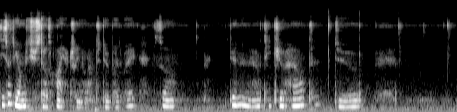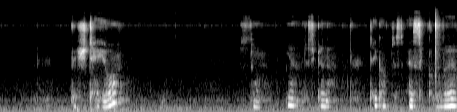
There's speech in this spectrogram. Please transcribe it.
these are the only two styles I actually know how to do, by the way. So gonna now teach you how to do fishtail. So yeah, I'm just gonna take off this S clip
